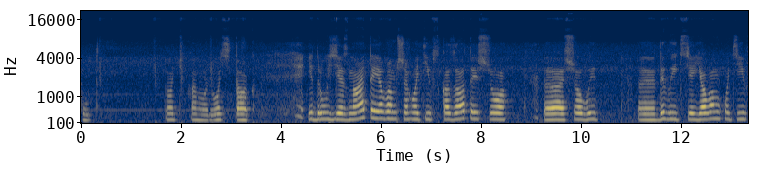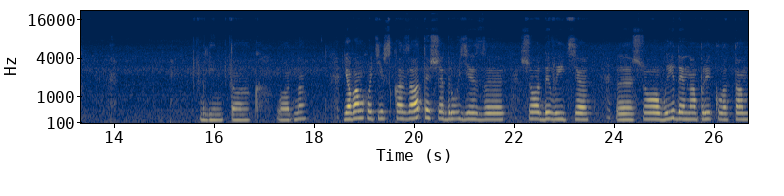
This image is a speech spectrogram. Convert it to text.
Фут. Точка ноль. Ось так. І, друзі, знаєте, я вам ще хотів сказати, що, е, що ви е, дивіться, я вам хотів. Блін, так, ладно. Я вам хотів сказати ще, друзі, з, що дивіться, е, що вийде, наприклад, там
